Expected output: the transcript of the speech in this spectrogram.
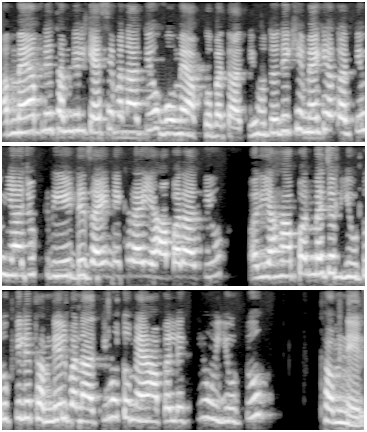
अब मैं अपने थंबनेल कैसे बनाती हूँ, वो मैं आपको बताती हूँ। तो देखिए, मैं क्या करती हूँ, यहाँ जो क्रिएट डिज़ाइन दिख रहा है, यहाँ पर आती हूँ। और यहाँ पर मैं जब यूट्यूब के लिए थंबनेल बनाती हूँ तो मैं यहाँ पर लिखती हूँ यूट्यूब थंबनेल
